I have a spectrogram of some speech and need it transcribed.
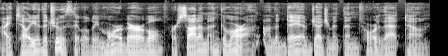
I tell you the truth, it will be more bearable for Sodom and Gomorrah on the day of judgment than for that town.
